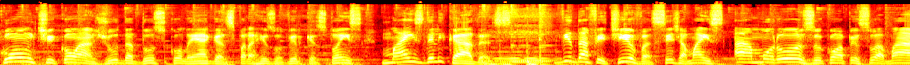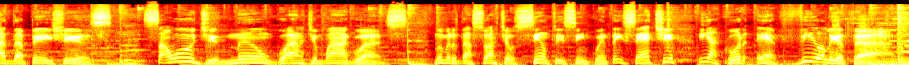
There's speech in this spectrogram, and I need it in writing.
Conte com a ajuda dos colegas para resolver questões mais delicadas. Vida afetiva, seja mais amoroso com a pessoa amada, Peixes. Saúde, não guarde mágoas. Número da sorte é o 157 e a cor é violeta.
